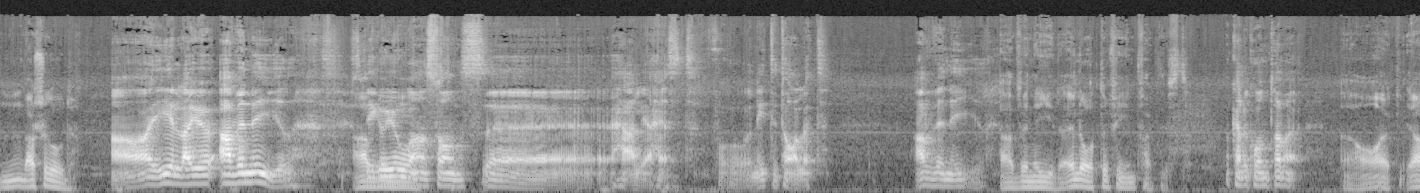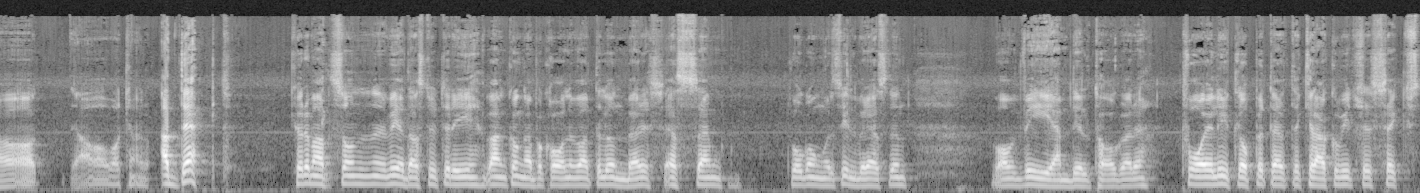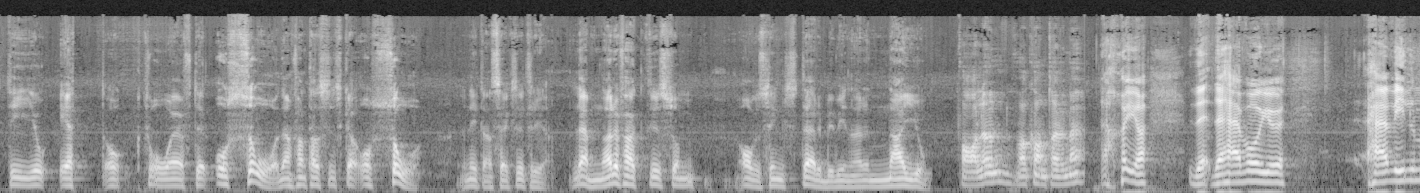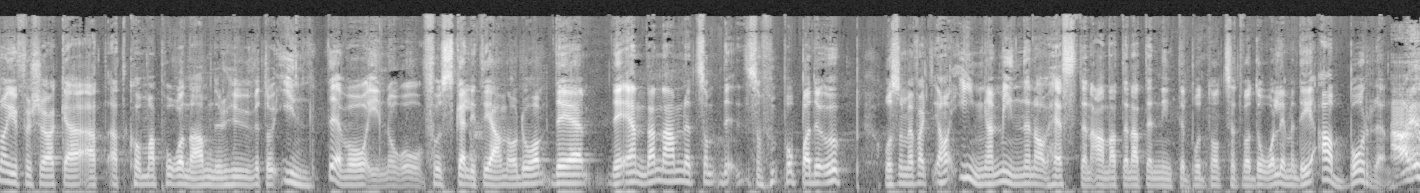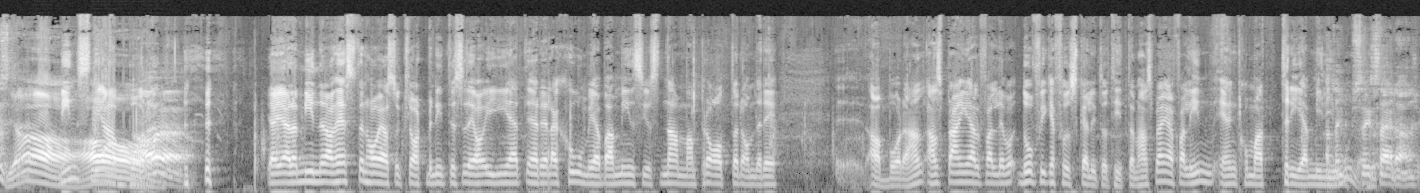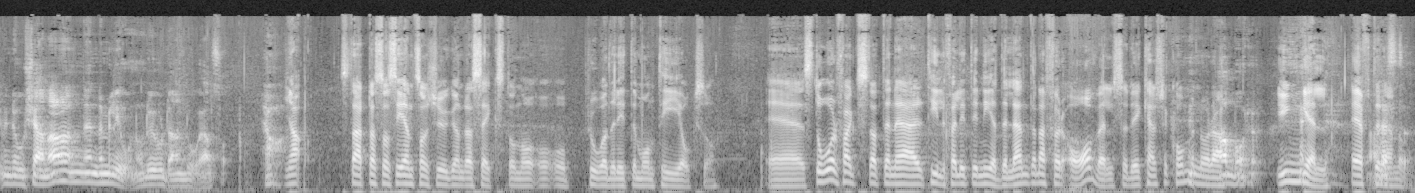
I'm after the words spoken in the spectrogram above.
Mm, varsågod. Ja, jag gillar ju Avenir. Stig och Johanssons eh, härliga häst på 90-talet. Avenir. Avenir. Det låter fint faktiskt. Vad kan du kontra med? Ja, ja, ja vad kan jag... Adept. Kurre Mattsson, Veda stuteri, vann Kungapokalen, Walter Lundbergs SM, två gånger Silverhästen. Var VM-deltagare. Två i Elitloppet efter Krakowice 61 och två efter Osso, den fantastiska Osso 1963. Lämnade faktiskt som Avsings derbyvinnare Najo. Falun, vad kontrar vi med? Ja, ja, det, det här var ju... Här vill man ju försöka att, att komma på namn ur huvudet och inte vara in och, fuska lite grann. Och då, det, det enda namnet som, det, som poppade upp och som jag faktiskt... Jag har inga minnen av hästen annat än att den inte på något sätt var dålig, men det är abborren. Ja, just det. Ja, Minns ni ja. abborren? Ja, jävla minnen av hästen har jag såklart, men inte så jag har ingen en relation, men jag bara minns just namn man pratade om. Det, det, abborre. Han, han sprang i alla fall, var, då fick jag fuska lite och titta, men han sprang i alla fall in 1,3 Jag tänkte precis miljoner. säga det. Nog tjänar han en miljon och det gjorde han då alltså. Ja, startade så sent som 2016 och, och, och provade lite Monté också. Eh, står faktiskt att den är tillfälligt i Nederländerna för avel, så det kanske kommer några yngel efter Ja, den då.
